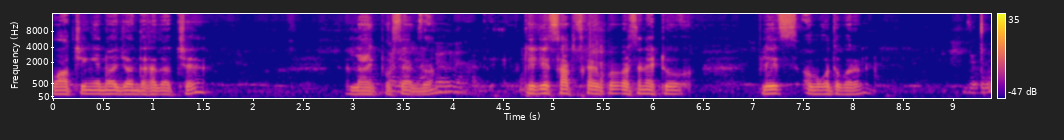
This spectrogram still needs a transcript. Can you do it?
ওয়াচিং এ নয়জন দেখা যাচ্ছে. লাইক করছে একজন। কে কে সাবস্ক্রাইব করছেন একটু প্লিজ অবগত করেন। দেখো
